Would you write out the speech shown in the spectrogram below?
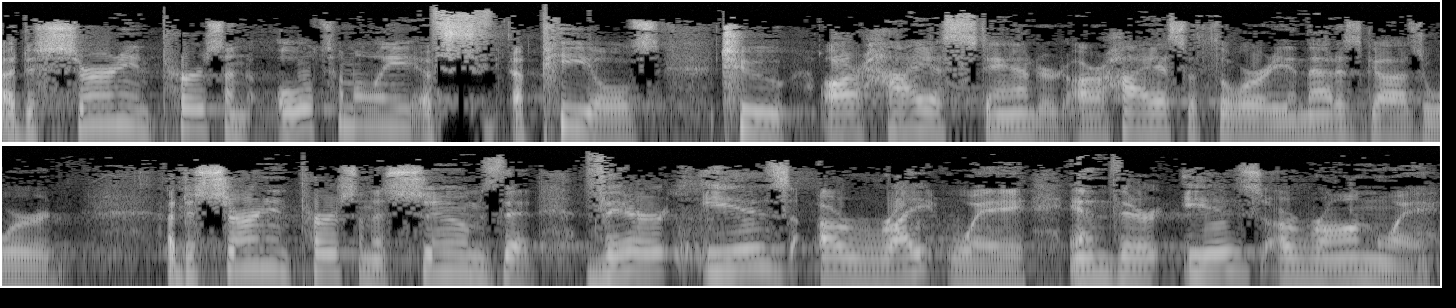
A discerning person ultimately appeals to our highest standard, our highest authority, and that is God's Word. A discerning person assumes that there is a right way and there is a wrong way.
